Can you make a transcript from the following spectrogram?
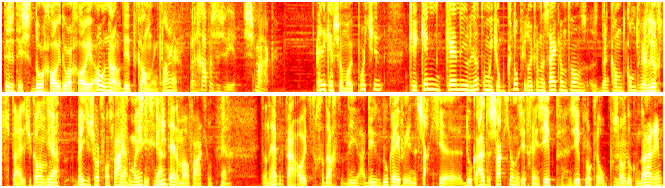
Dus het is doorgooien, doorgooien. Oh, nou, dit kan en klaar. Maar de grap is dus weer smaak. En ik heb zo'n mooi potje. Ken, ken- kennen jullie dat? Dan moet je op een knopje drukken aan de zijkant. Dan, dan kan, komt er weer lucht bij. Dus je kan hem Ja, een beetje een soort van vacuüm, Ja, maar niet, precies, niet helemaal vacuüm. Ja. Dan heb ik daar ooit gedacht, die, die doe ik even in het zakje, doe ik uit het zakje, want er zit geen zip, ziplokje op, zo Mhm. doe ik hem daarin.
